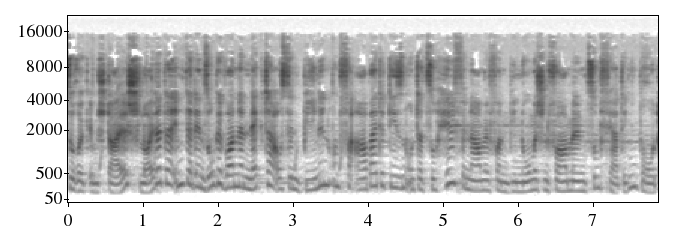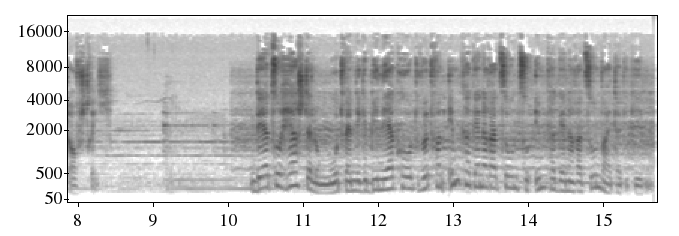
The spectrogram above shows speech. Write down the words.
Zurück im Stall schleudert der Imker den so gewonnenen Nektar aus den Bienen und verarbeitet diesen unter Zuhilfenahme von binomischen Formeln zum fertigen Brotaufstrich. Der zur Herstellung notwendige Binärcode wird von Imkergeneration zu Imkergeneration weitergegeben.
